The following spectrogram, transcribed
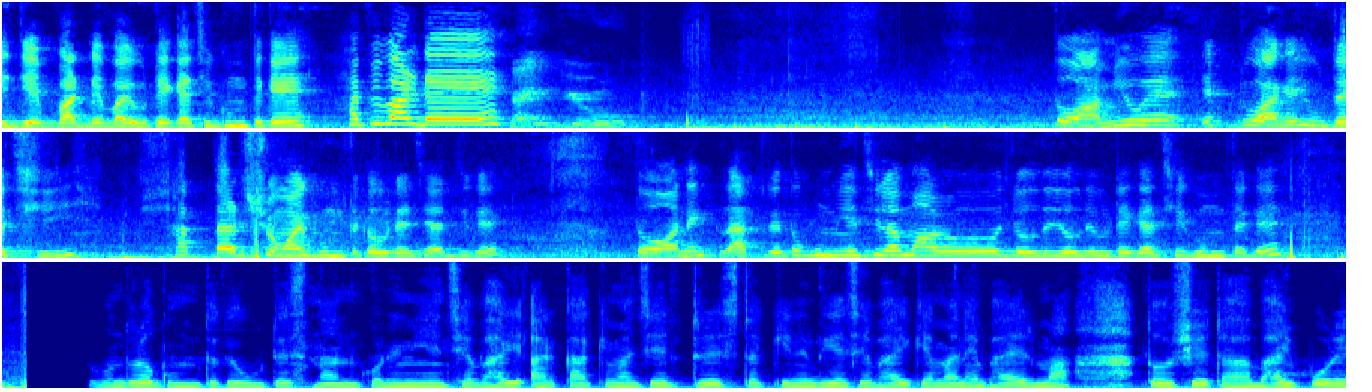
এই যে বার্থডে বয় উঠে গেছে ঘুম থেকে। হ্যাপি বার্থডে থ্যাংক ইউ তো আমিও একটু আগেই উঠেছি। সাতটার সময় ঘুম থেকে উঠেছি আজকে। তো অনেক রাত্রে তো ঘুমিয়েছিলাম আরও জলদি জলদি উঠে গেছি ঘুম থেকে। তো বন্ধুরা, ঘুম থেকে উঠে স্নান করে নিয়েছে ভাই, আর কাকিমা যে ড্রেসটা কিনে দিয়েছে ভাইকে মানে ভাইয়ের মা, তো সেটা ভাই পরে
